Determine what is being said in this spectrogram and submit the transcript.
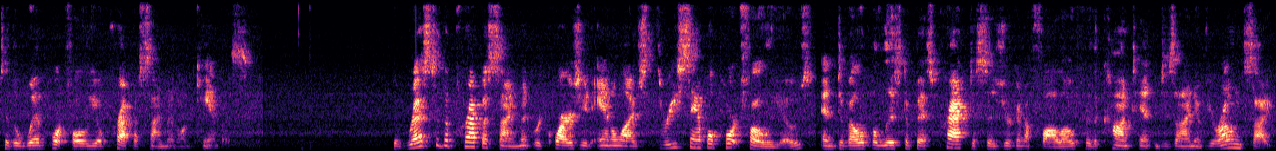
to the Web Portfolio Prep assignment on Canvas. The rest of the prep assignment requires you to analyze three sample portfolios and develop a list of best practices you're going to follow for the content and design of your own site.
